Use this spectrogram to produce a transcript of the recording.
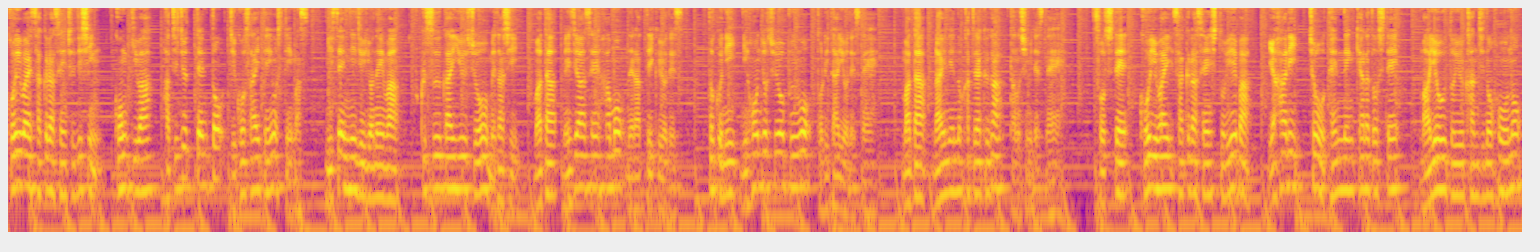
小祝さくら選手自身、今季は80点と自己採点をしています。2024年は複数回優勝を目指し、またメジャー制覇も狙っていくようです。特に日本女子オープンを取りたいようですね。また来年の活躍が楽しみですね。そして小祝さくら選手といえば、やはり超天然キャラとして迷うという感じの方の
